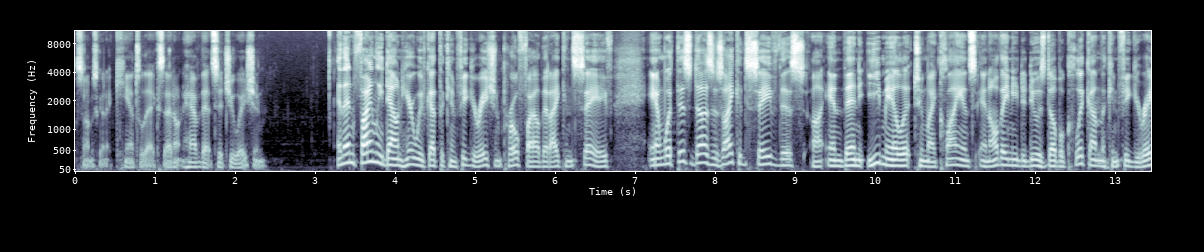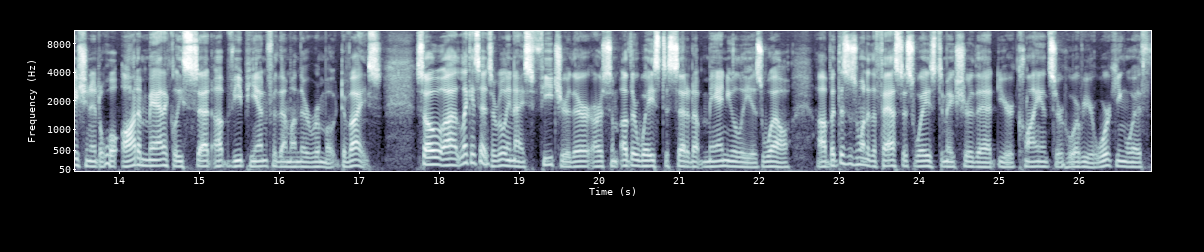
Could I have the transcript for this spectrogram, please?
So I'm just going to cancel that because I don't have that situation. And then finally down here, we've got the configuration profile that I can save. And what this does is I could save this uh, and then email it to my clients. And all they need to do is double click on the configuration. It will automatically set up VPN for them on their remote device. So uh, like I said, it's a really nice feature. There are some other ways to set it up manually as well. Uh, but this is one of the fastest ways to make sure that your clients or whoever you're working with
